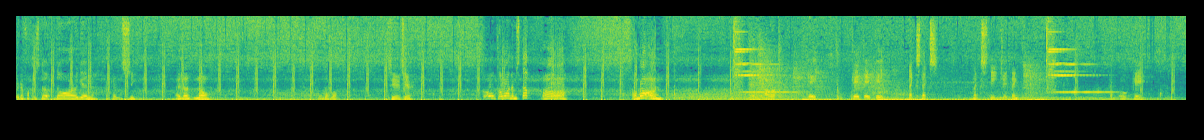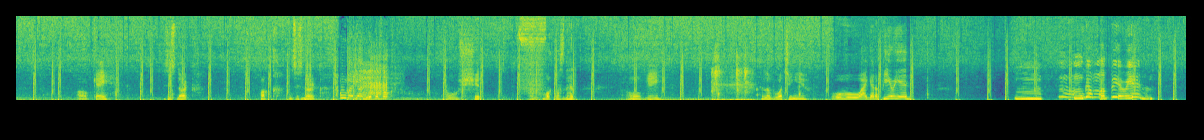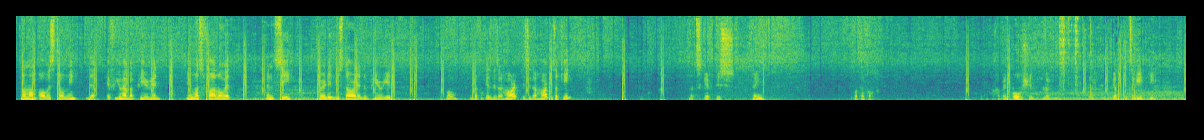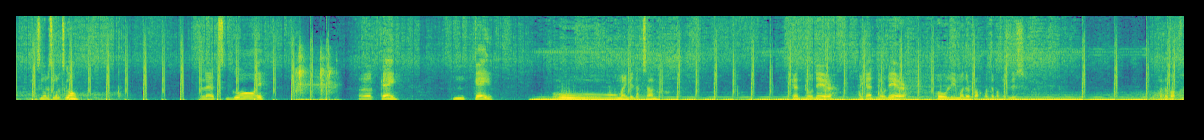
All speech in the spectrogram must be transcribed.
Where the fuck is the door again? I can't see. I don't know. What the fuck? It's here, it's here. Oh, come on, I'm stuck! Oh! Come on! Oh, okay. Okay, okay, okay. Next, next. Next stage, I think. Okay. Okay. This is dark. Fuck. This is dark. Oh my god, what the fuck? Oh shit. Fuck was that? Okay. I love watching you. Oh, I got a period. Mmm, mm, got my period. My mom always told me that if you have a period, you must follow it and see where did you started the period. Oh, what the fuck is this? A heart? Is it a heart? Is a key? Let's get this thing. What the fuck? What happened? Oh shit, lag. Yep, it's a gate key. Let's go, let's go, let's go. Let's go. Okay. Okay. Oh my god, that sound. I can't go there. I can't go there. Holy motherfuck, what the fuck is this? What the fuck?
